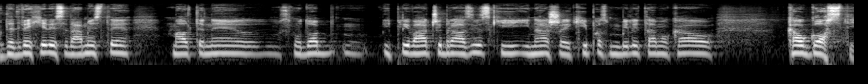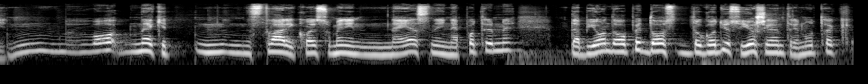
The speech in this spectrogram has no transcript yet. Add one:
da 2017. malte ne smo dob... i plivači brazilski i naša ekipa smo bili tamo kao kao gosti. O, neke stvari koje su meni nejasne i nepotrebne, da bi onda opet dos, dogodio se još jedan trenutak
